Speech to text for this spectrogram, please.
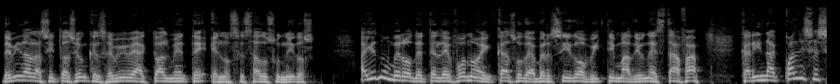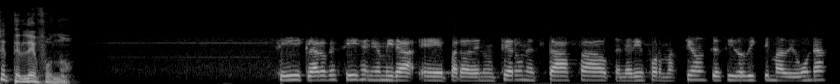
debido a la situación que se vive actualmente en los Estados Unidos. Hay un número de teléfono en caso de haber sido víctima de una estafa. Karina, ¿cuál es ese teléfono? Sí, claro que sí, genio. Mira, eh, para denunciar una estafa, obtener información, si ha sido víctima de una,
